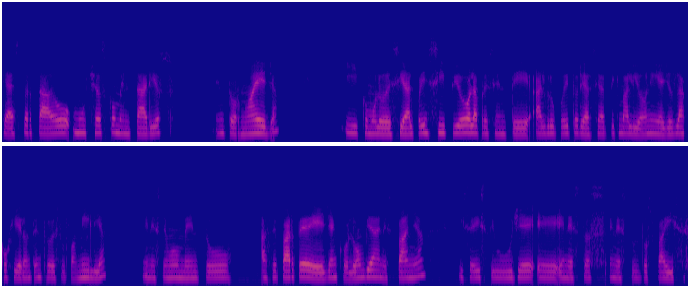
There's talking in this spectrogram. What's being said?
que ha despertado muchos comentarios en torno a ella y como lo decía al principio, la presenté al grupo editorial Seat Pigmalión y ellos la acogieron dentro de su familia. En este momento hace parte de ella en Colombia, en España y se distribuye eh, en, estas, en estos dos países.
